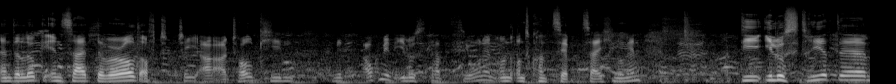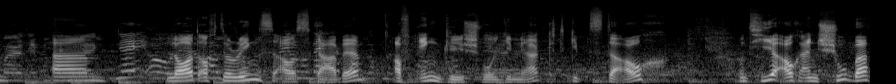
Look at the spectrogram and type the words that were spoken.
and the Look Inside the World of J.R.R. Tolkien, mit, auch mit Illustrationen und, und Konzeptzeichnungen. Die illustrierte ähm, Lord of the Rings Ausgabe, auf Englisch wohlgemerkt, gibt es da auch. Und hier auch ein Schuber,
